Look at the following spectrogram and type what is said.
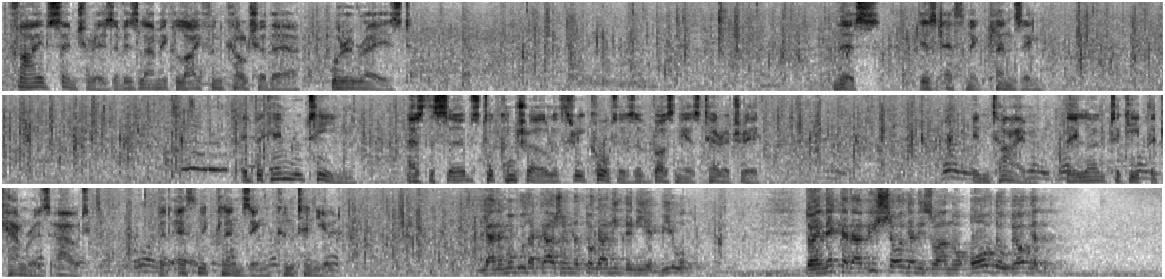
Five centuries of Islamic life and culture there were erased. This is ethnic cleansing. It became routine as the Serbs took control of three quarters of Bosnia's territory. In time, they learned to keep the cameras out, but ethnic cleansing continued. Ja ne mogu da kažem da toga nigde nije bilo. To je nekada više organizovano ovde u Beogradu.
